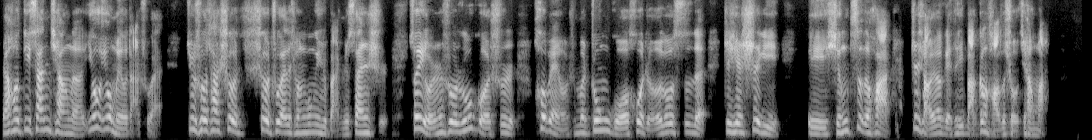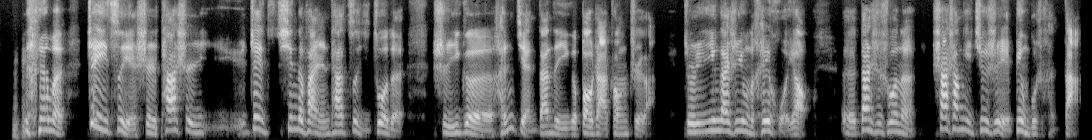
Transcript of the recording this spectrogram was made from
然后第三枪呢又又没有打出来，据说他射射出来的成功率是百分之三十，所以有人说，如果是后边有什么中国或者俄罗斯的这些势力诶行刺的话，至少要给他一把更好的手枪嘛。那么这一次也是，他是这新的犯人他自己做的是一个很简单的一个爆炸装置了。就是应该是用的黑火药，呃，但是说呢，杀伤力其实也并不是很大。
